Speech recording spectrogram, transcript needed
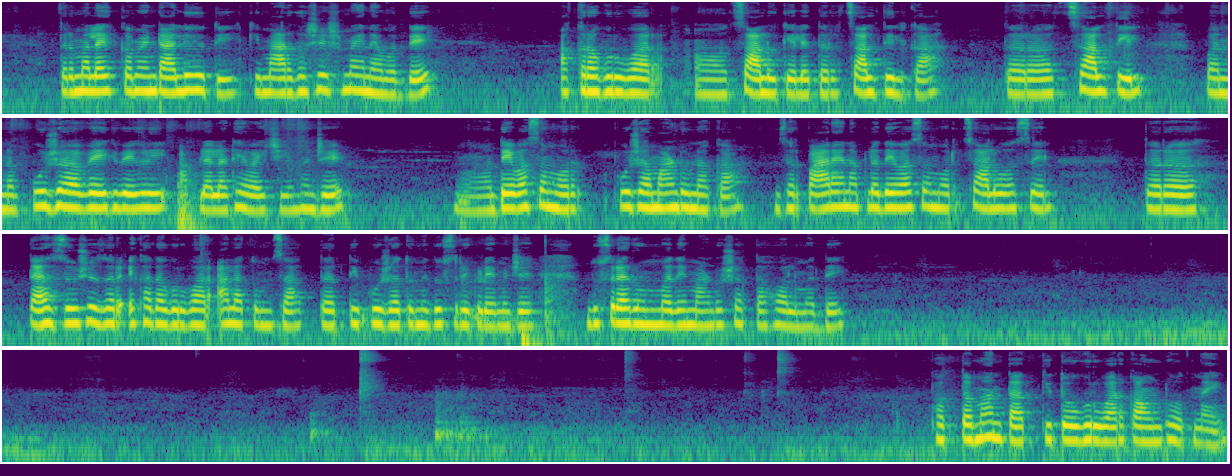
तर मला एक कमेंट आली होती की मार्गशीर्ष महिन्यामध्ये अकरा गुरुवार चालू केले तर चालतील का? तर चालतील पण पूजा वेगवेगळी आपल्याला ठेवायची. म्हणजे देवासमोर पूजा मांडू नका. जर पारायण आपलं देवासमोर चालू असेल तर त्याच दिवशी जर एखादा गुरुवार आला तुमचा तर ती पूजा तुम्ही दुसरीकडे म्हणजे दुसऱ्या रूममध्ये मांडू शकता हॉलमध्ये फक्त म्हणतात की तो गुरुवार काउंट होत नाही.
